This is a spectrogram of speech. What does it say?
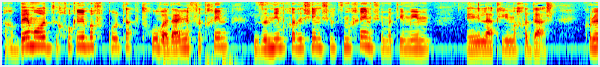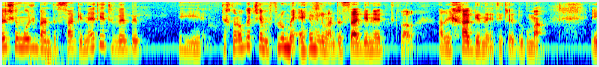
הרבה מאוד חוקרים בפקולטה פיתחו ועדיין מפתחים זנים חדשים של צמחים שמתאימים אה, לאקלים החדש, כולל שימוש בהנדסה גנטית אה, טכנולוגיות שהן אפילו מעבר להנדסה גנטית כבר, עריכה גנטית לדוגמה. אה,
